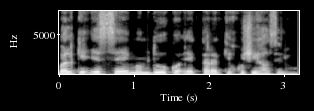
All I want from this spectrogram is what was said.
بلکہ اس سے ممدوح کو ایک طرح کی خوشی حاصل ہو۔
